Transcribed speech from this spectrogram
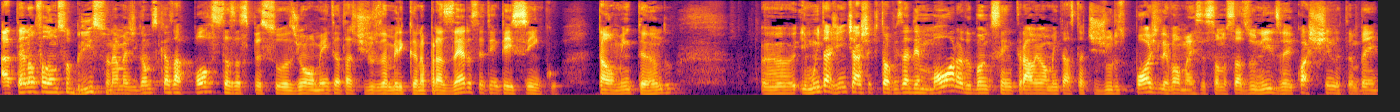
até não falando sobre isso, né? Mas digamos que as apostas das pessoas de um aumento da taxa de juros americana para 0,75 está aumentando. Uh, e muita gente acha que talvez a demora do Banco Central em aumentar as taxas de juros pode levar a uma recessão nos Estados Unidos, aí com a China também,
